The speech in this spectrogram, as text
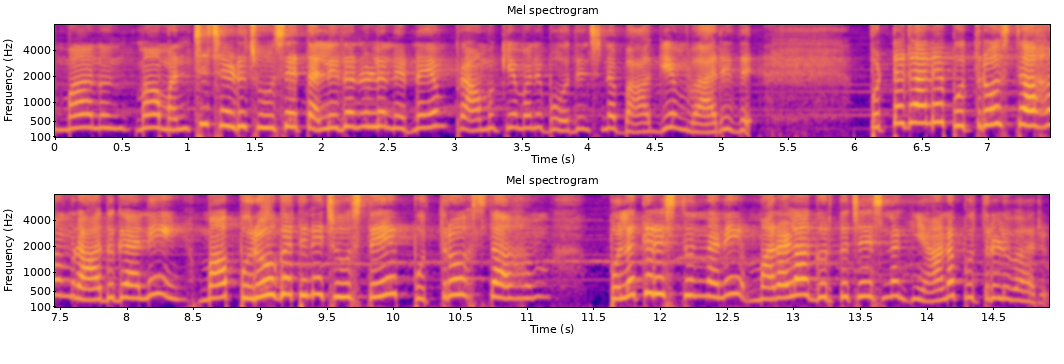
మా ను మా మంచి చెడు చూసే తల్లిదండ్రుల నిర్ణయం ప్రాముఖ్యమని బోధించిన భాగ్యం వారిదే. పుట్టగానే పుత్రోత్సాహం రాదు కానీ మా పురోగతిని చూస్తే పుత్రోత్సాహం పులకరిస్తుందని మరలా గుర్తు చేసిన జ్ఞానపుత్రులు వారు.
